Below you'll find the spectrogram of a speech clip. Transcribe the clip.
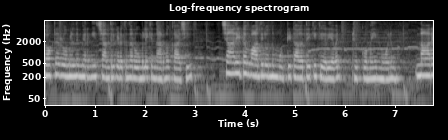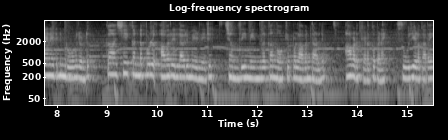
ഡോക്ടർ റൂമിൽ നിന്നും ഇറങ്ങി ചന്ദ്ര കിടക്കുന്ന റൂമിലേക്ക് നടന്നു കാശി. ചാരിയിട്ട വാതിലൊന്ന് മുട്ടിയിട്ട് അകത്തേക്ക് കയറിയവൻ രുക്കുമയും മോനും നാരായണേട്ടനും റൂമിലുണ്ട്. കാശിയെ കണ്ടപ്പോൾ അവരെല്ലാവരും എഴുന്നേറ്റ് ചന്ദ്രയും എഴുന്നേൽക്കാൻ നോക്കിയപ്പോൾ അവൻ തടഞ്ഞു. അവിടെ കിടക്കപ്പെണേ സൂചി ഇളക്കാതെ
